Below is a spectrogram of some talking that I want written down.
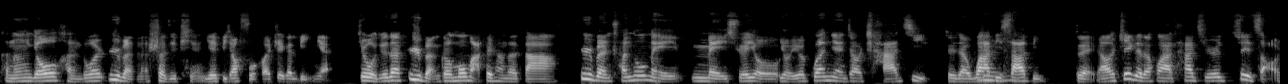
可能有很多日本的设计品也比较符合这个理念。就我觉得日本跟 MoMA 非常的搭。日本传统美美学有有一个观念叫茶技，就叫哇比萨比。对，然后这个的话，它其实最早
